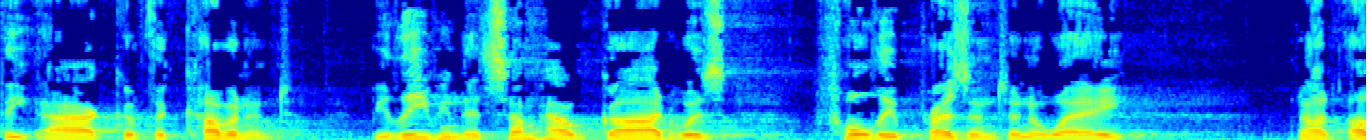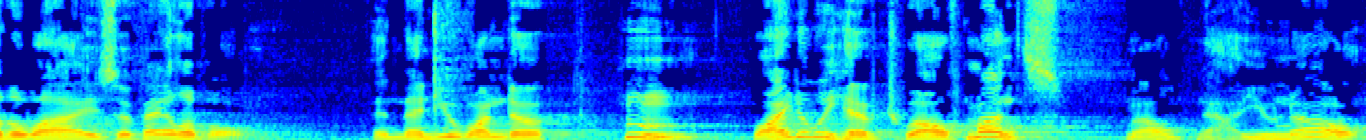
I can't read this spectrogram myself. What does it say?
the Ark of the Covenant, believing that somehow God was fully present in a way not otherwise available. And then you wonder, hmm, why do we have 12 months? Well, now you know.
